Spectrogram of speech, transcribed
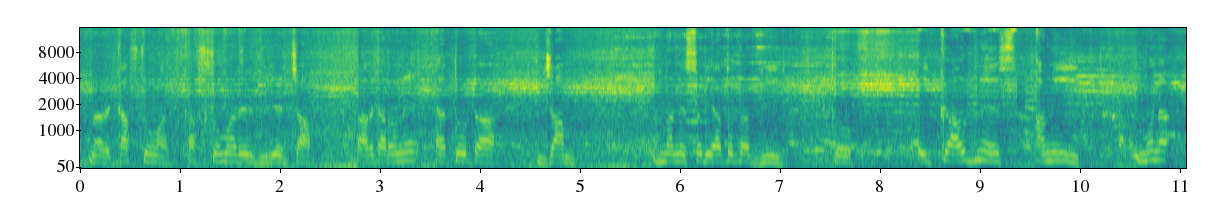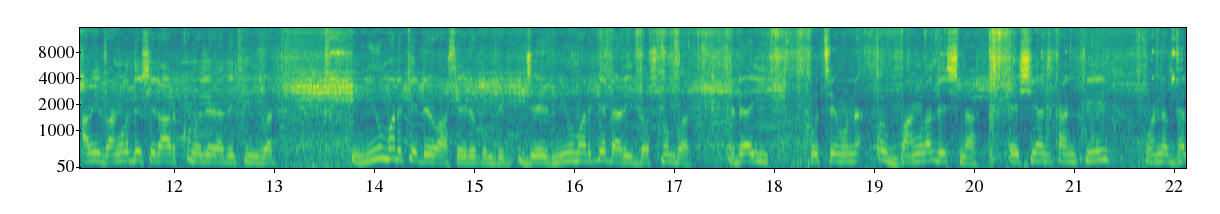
আপনার কাস্টমার কাস্টমারের ভিড়ের চাপ। তার কারণে এতটা জাম মানে সরি, এতটা ভিড়। তো এই ক্রাউডনেস আমি মনে, আমি বাংলাদেশের আর কোনো জায়গায় দেখিনি বাট নিউ মার্কেটেও আছে এরকম যে নিউ মার্কেট আর এই দশ নম্বর, এটাই হচ্ছে মনে, বাংলাদেশ না Asian country one of the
